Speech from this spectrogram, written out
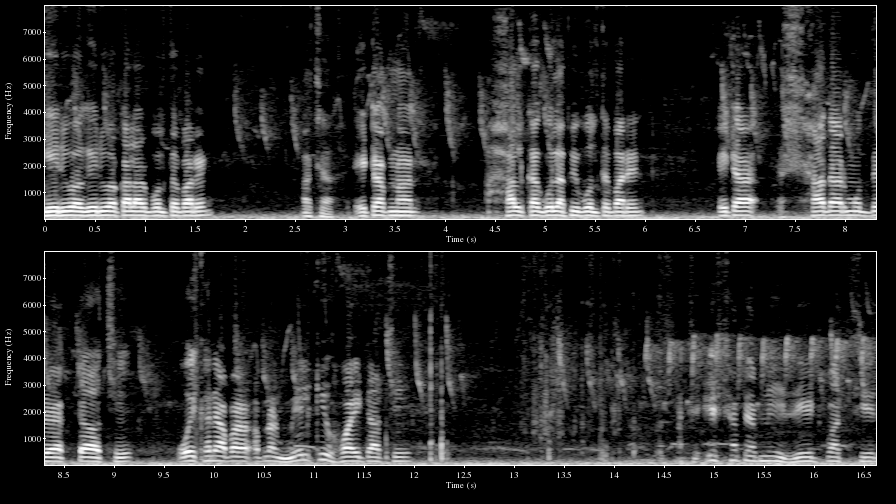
গেরুয়া গেরুয়া কালার বলতে পারেন। আচ্ছা এটা আপনার হালকা গোলাপি বলতে পারেন। এটা সাদার মধ্যে একটা আছে, ওইখানে আবার আপনার মিল্কি হোয়াইট আছে। আচ্ছা এর সাথে আপনি রেড পাচ্ছেন।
